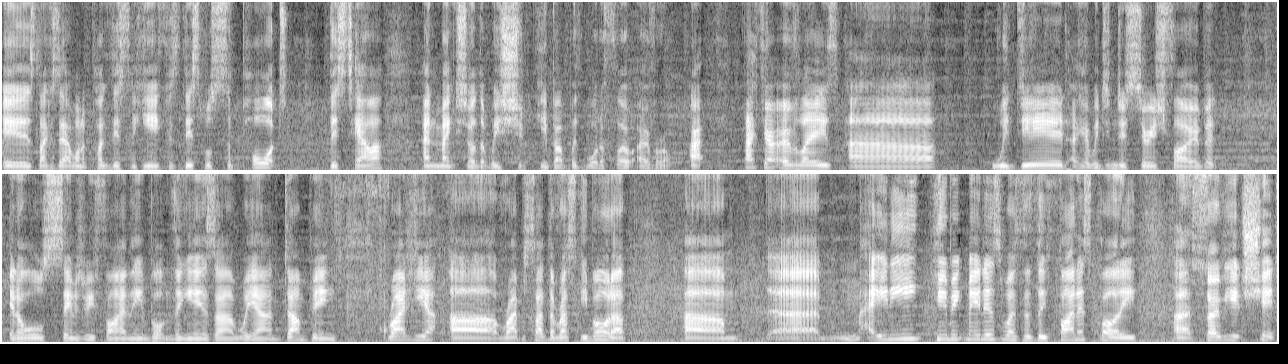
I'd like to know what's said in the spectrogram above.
is, like I said, I want to plug this in here because this will support this tower and make sure that we should keep up with water flow overall. All right, back to our overlays. Uh, we did, okay, we didn't do sewage flow, but it all seems to be fine. The important thing is uh, we are dumping right here, uh, right beside the Rusky border, um, uh, 80 cubic meters worth of the finest quality uh, Soviet shit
